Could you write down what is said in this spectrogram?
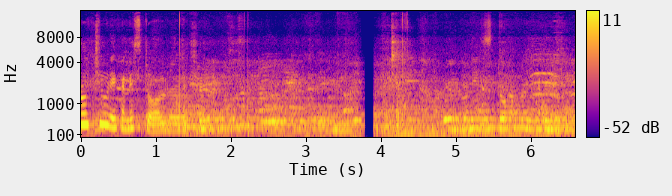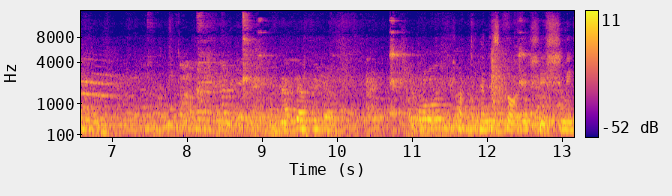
প্রচুর এখানে স্টল রয়েছে। এখানে সব এখানে স্টলের শেষ নেই।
